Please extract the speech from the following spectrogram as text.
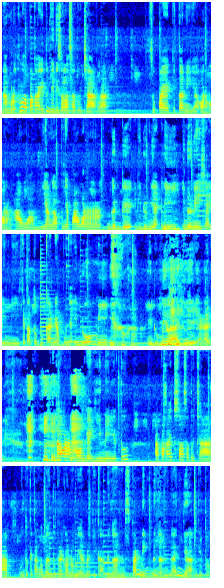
Nah, menurut lu apakah itu jadi salah satu cara supaya kita nih ya orang-orang awam yang nggak punya power gede di dunia di Indonesia ini, kita tuh bukan yang punya Indomie gitu, Indomie lagi ya kan? Kita orang awam kayak gini itu apakah itu salah satu cara untuk kita ngebantu perekonomian berarti kak dengan spending dengan belanja gitu?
